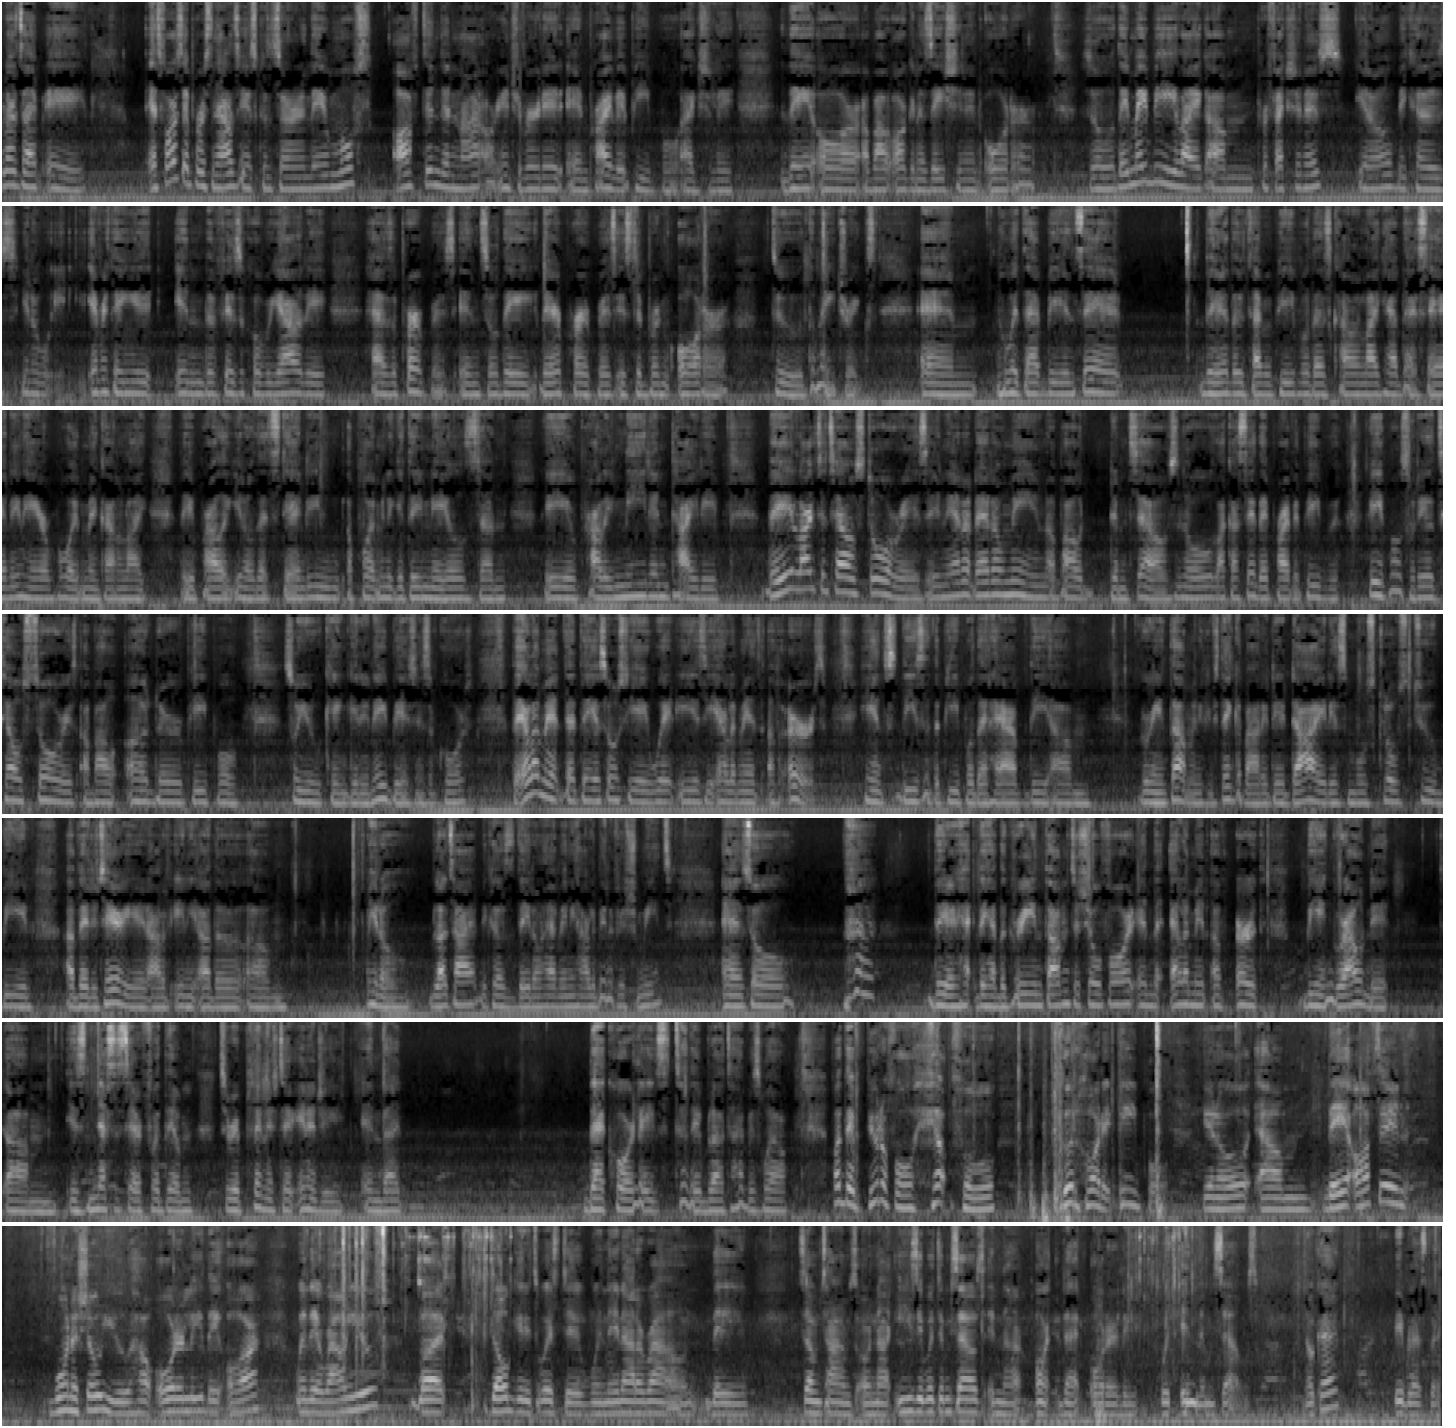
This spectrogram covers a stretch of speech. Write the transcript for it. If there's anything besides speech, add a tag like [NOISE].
blood type A, as far as their personality is concerned, they most often than not are introverted and private people, actually. They are about organization and order. So they may be like um, perfectionists, you know, because, you know, everything in the physical reality has a purpose. And so they their purpose is to bring order to the matrix. And with that being said, they're the type of people that's kind of like have that standing hair appointment, kind of like they probably, you know, that standing appointment to get their nails done. They probably neat and tidy. They like to tell stories, and that, that don't mean about themselves. No, like I said, they're private people, people, so they'll tell stories about other people, so you can get in a business, of course. The element that they associate with is the element of earth. Hence, these are the people that have the um, green thumb. And if you think about it, their diet is most close to being a vegetarian out of any other, um, you know, blood type because they don't have any highly beneficial meats. And so [LAUGHS] they, they have the green thumb to show for it and the element of earth being grounded um, is necessary for them to replenish their energy in that that correlates to their blood type as well. But they're beautiful, helpful, good-hearted people. You know, um, they often want to show you how orderly they are when they're around you, but don't get it twisted. When they're not around, they sometimes are not easy with themselves and not aren't that orderly within themselves. Okay? Be blessed.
